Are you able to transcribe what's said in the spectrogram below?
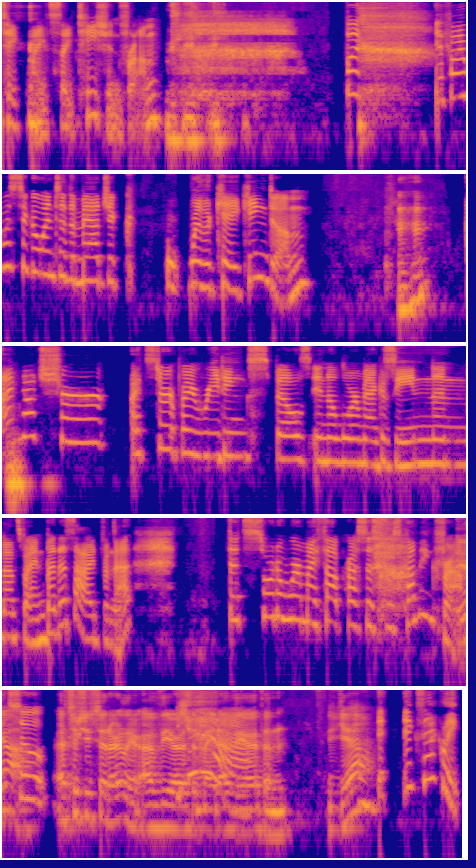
take my citation from. But if I was to go into the magic with a K kingdom, Mhm. I'm not sure. I'd start by reading spells in Allure magazine, and that's fine. But aside from that, that's sort of where my thought process was coming from. Yeah. So that's what you said earlier. Of the earth and made of the earth, and yeah, E- Exactly.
